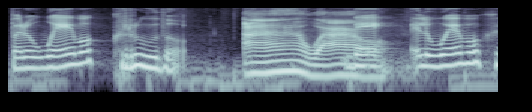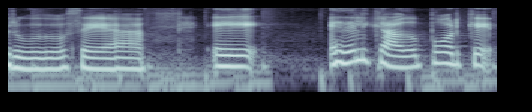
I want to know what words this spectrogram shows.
pero huevo crudo. Ah, wow. el huevo crudo, o sea, eh, es delicado porque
